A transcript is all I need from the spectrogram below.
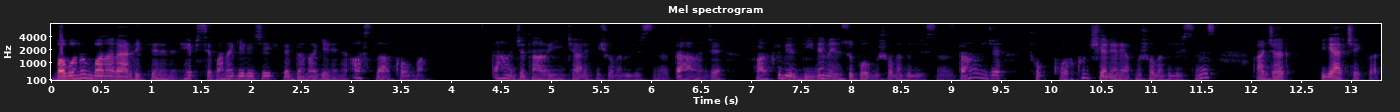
Babanın bana verdiklerinin hepsi bana gelecek ve bana geleni asla kovmam. Daha önce Tanrı'yı inkar etmiş olabilirsiniz. Daha önce farklı bir dine mensup olmuş olabilirsiniz. Daha önce çok korkunç şeyler yapmış olabilirsiniz. Ancak bir gerçek var.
